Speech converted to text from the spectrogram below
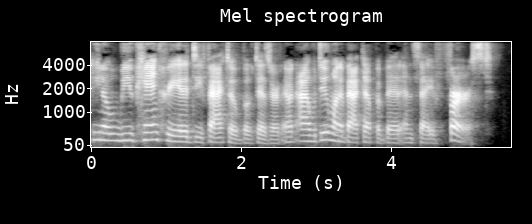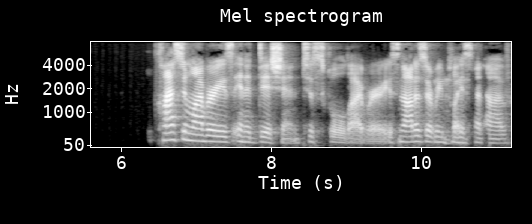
you know, you can create a de facto book desert. And I do want to back up a bit and say first, classroom libraries in addition to school libraries, not as a mm-hmm. replacement mm-hmm. of.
